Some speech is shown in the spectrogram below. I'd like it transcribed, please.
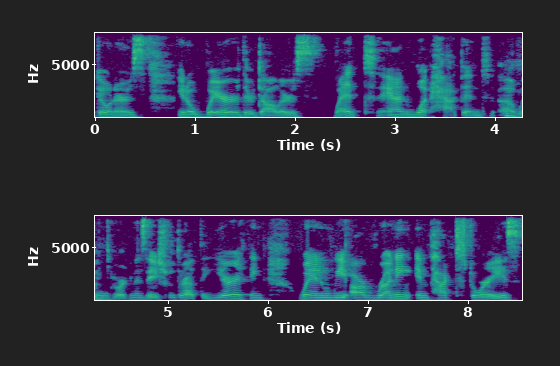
donors you know where their dollars went and what happened uh, mm-hmm. with the organization throughout the year i think when we are running impact stories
